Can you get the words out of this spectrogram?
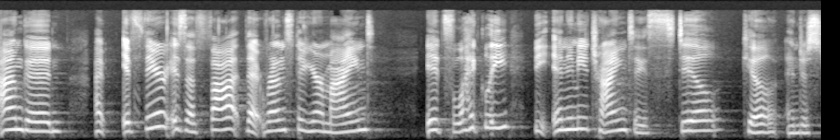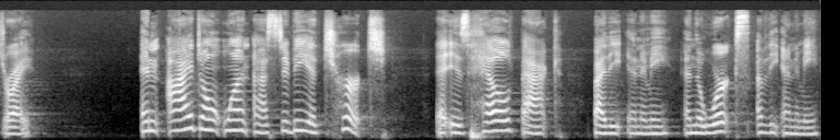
I'm good. I, if there is a thought that runs through your mind, it's likely the enemy trying to steal, kill, and destroy. And I don't want us to be a church that is held back by the enemy and the works of the enemy.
